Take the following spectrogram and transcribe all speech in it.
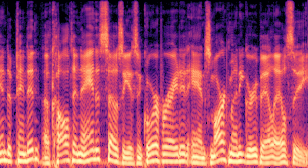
independent of Calton and Associates Incorporated and Smart Money Group LLC.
